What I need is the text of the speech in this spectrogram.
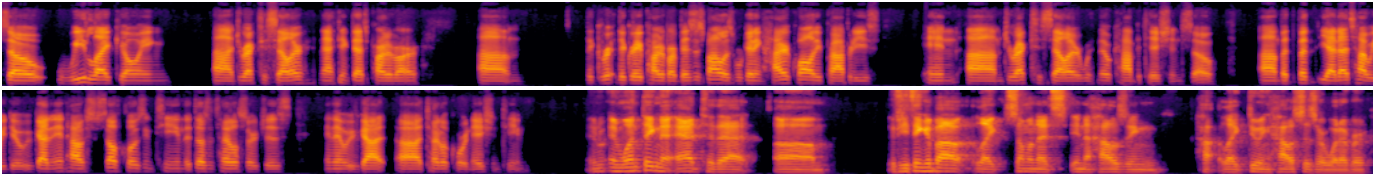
So we like going uh, direct to seller, and I think that's part of our um, the great the great part of our business model is we're getting higher quality properties in um, direct to seller with no competition. So, um, but but yeah, that's how we do it. We've got an in-house self-closing team that does the title searches, and then we've got a title coordination team. And and one thing to add to that, um, if you think about like someone that's in the housing, like doing houses or whatever,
